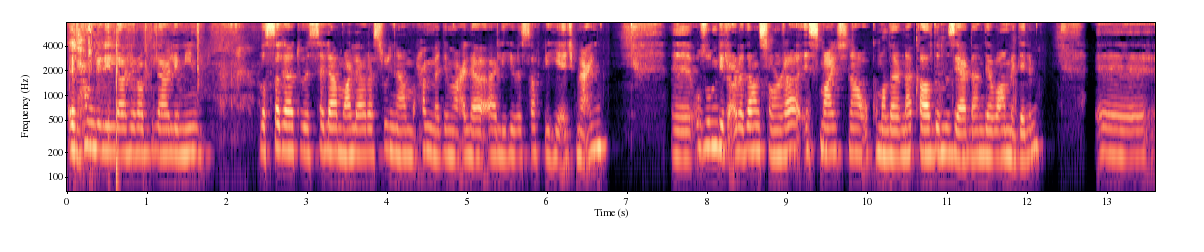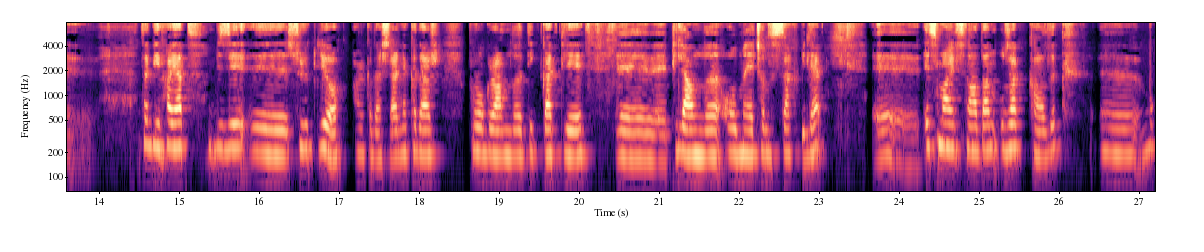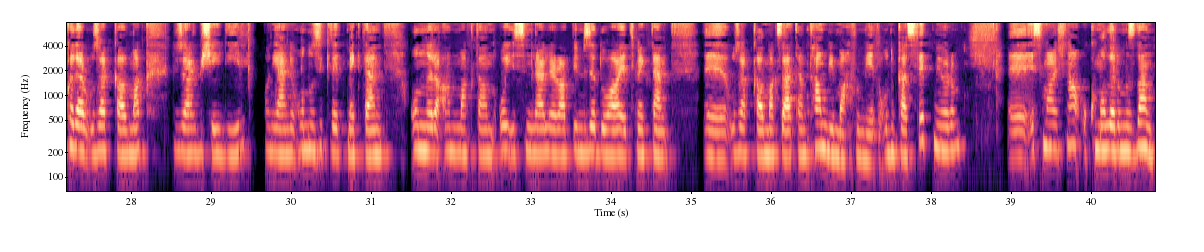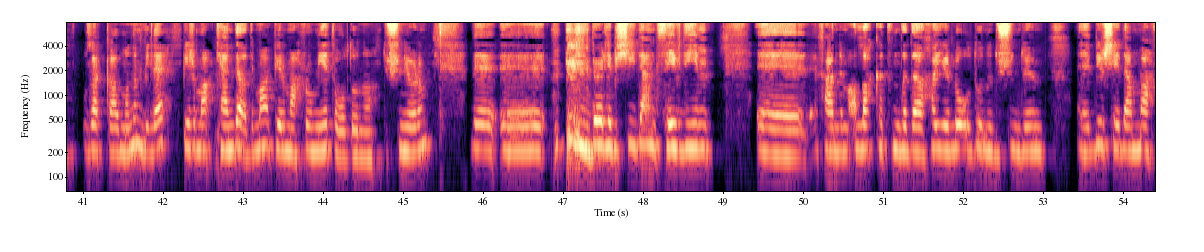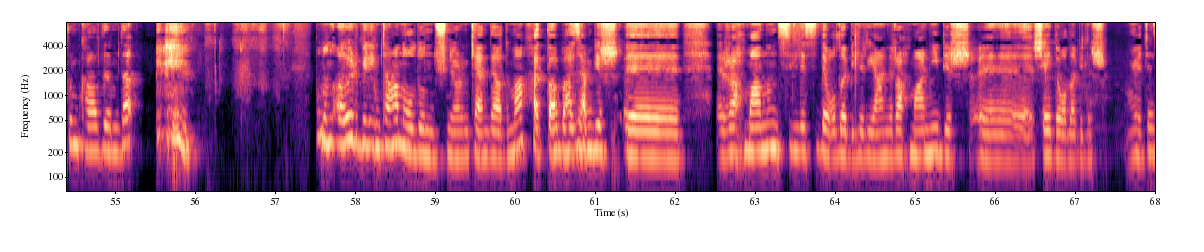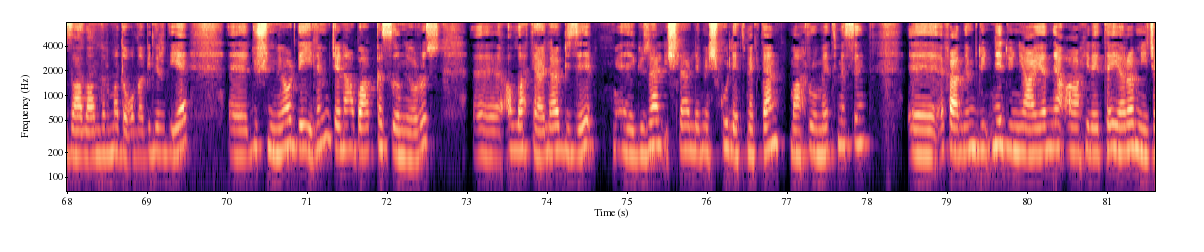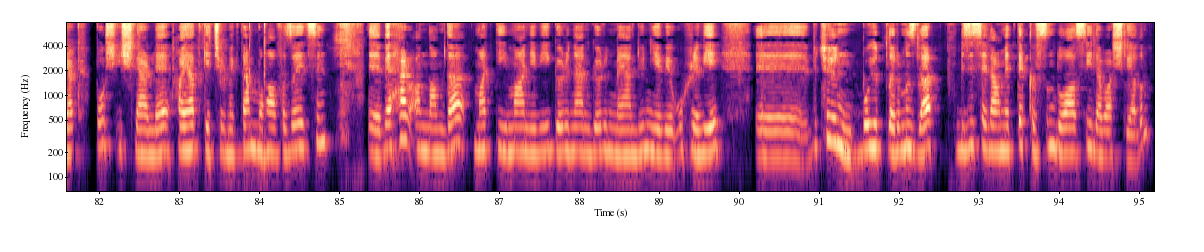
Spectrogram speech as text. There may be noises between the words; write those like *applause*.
Elhamdülillahi Rabbil Alemin. Ve salatu ve selamu ala Resulina Muhammedin ve ala alihi ve sahbihi ecma'in. Ee, uzun bir aradan sonra Esma-i Hüsna okumalarına kaldığımız yerden devam edelim. Ee, tabii hayat bizi e, sürüklüyor arkadaşlar. Ne kadar programlı, dikkatli, e, planlı olmaya çalışsak bile e, Esma-i Hüsna'dan uzak kaldık bu kadar uzak kalmak güzel bir şey değil. Yani onu zikretmekten, onları anmaktan, o isimlerle Rabbimize dua etmekten e, uzak kalmak zaten tam bir mahrumiyet. Onu kastetmiyorum. E, Esma Hüsna okumalarımızdan uzak kalmanın bile bir kendi adıma bir mahrumiyet olduğunu düşünüyorum. Ve e, *clears throat* böyle bir şeyden sevdiğim, e, efendim Allah katında da hayırlı olduğunu düşündüğüm e, bir şeyden mahrum kaldığımda *clears throat* bunun ağır bir imtihan olduğunu düşünüyorum kendi adıma. Hatta bazen bir e, Rahman'ın sillesi de olabilir yani Rahmani bir e, şey de olabilir e, cezalandırma da olabilir diye e, düşünmüyor değilim. Cenab-ı Hakk'a sığınıyoruz. E, Allah Teala bizi e, güzel işlerle meşgul etmekten mahrum etmesin. E, efendim ne dünyaya ne ahirete yaramayacak boş işlerle hayat geçirmekten muhafaza etsin. E, ve her anlamda maddi, manevi, görünen, görünmeyen, dünyevi, uhrevi bütün boyutlarımızla bizi selamette kılsın duasıyla başlayalım.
